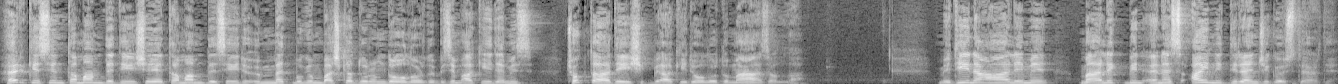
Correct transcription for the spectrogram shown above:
herkesin tamam dediği şeye tamam deseydi ümmet bugün başka durumda olurdu. Bizim akidemiz çok daha değişik bir akide olurdu maazallah. Medine alimi Malik bin Enes aynı direnci gösterdi.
